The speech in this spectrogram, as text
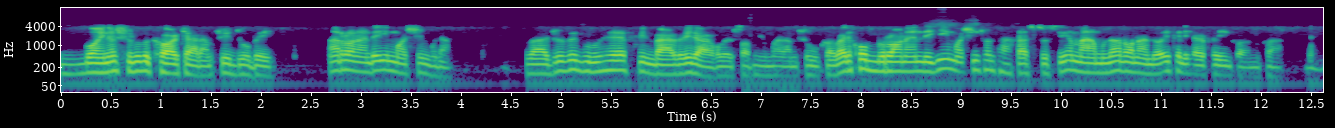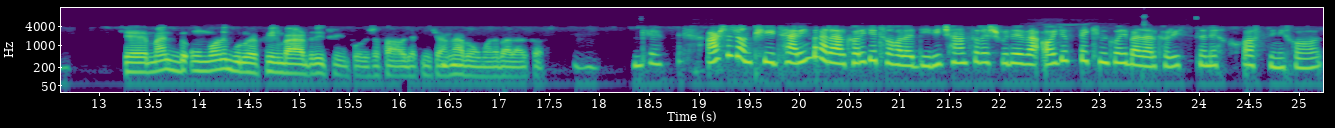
با اینا شروع به کار کردم توی دوبی من راننده این ماشین بودم. و جز گروه فیلم برداری در واقع حساب می اومدم تو اون کار. ولی خب رانندگی این ماشین چون تخصصی معمولا راننده های خیلی حرفه این کار می‌کنن. که من به عنوان گروه فیلم برداری تو این پروژه فعالیت می‌کردم نه به عنوان بدلکار اوکی. عرشا جان پیرترین بدلکاری که تا حالا دیدی چند سالش بوده و آیا فکر می‌کنی بدلکاری سن خاصی می‌خواد؟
